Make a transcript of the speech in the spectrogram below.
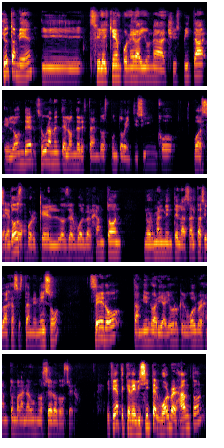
Yo también, y si le quieren poner ahí una chispita, el under, seguramente el under está en 2.25 o hasta en 2, porque los del Wolverhampton normalmente las altas y bajas están en eso, pero también lo haría. Yo creo que el Wolverhampton va a ganar 1-0, 2-0. Y fíjate que de visita el Wolverhampton,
